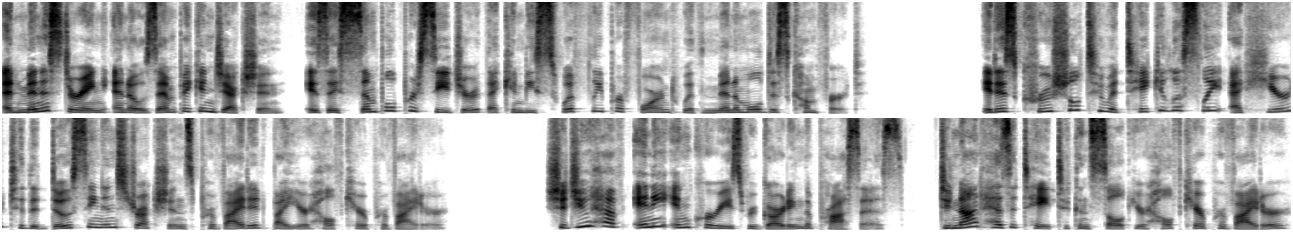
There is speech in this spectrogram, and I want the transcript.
Administering an Ozempic injection is a simple procedure that can be swiftly performed with minimal discomfort. It is crucial to meticulously adhere to the dosing instructions provided by your healthcare provider. Should you have any inquiries regarding the process, do not hesitate to consult your healthcare provider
